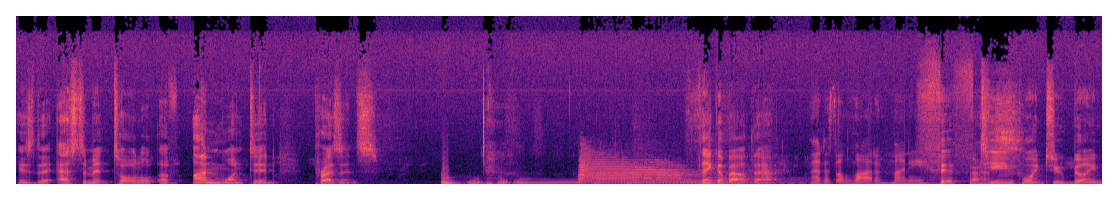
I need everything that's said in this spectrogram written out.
is the estimate total of unwanted presents. Think about that. That is a lot of money. $15.2 billion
